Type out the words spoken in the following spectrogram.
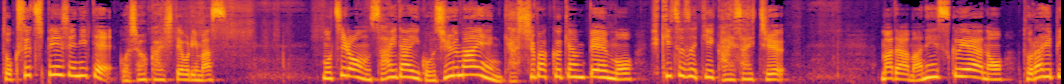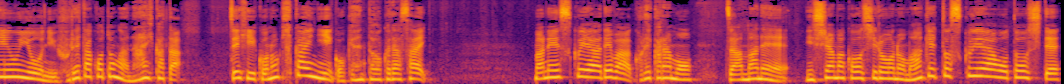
特設ページにてご紹介しております。もちろん最大50万円キャッシュバックキャンペーンも引き続き開催中。まだマネースクエアのトラリピ運用に触れたことがない方、ぜひこの機会にご検討ください。マネースクエアではこれからもザ・マネー、西山幸四郎のマーケットスクエアを通して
